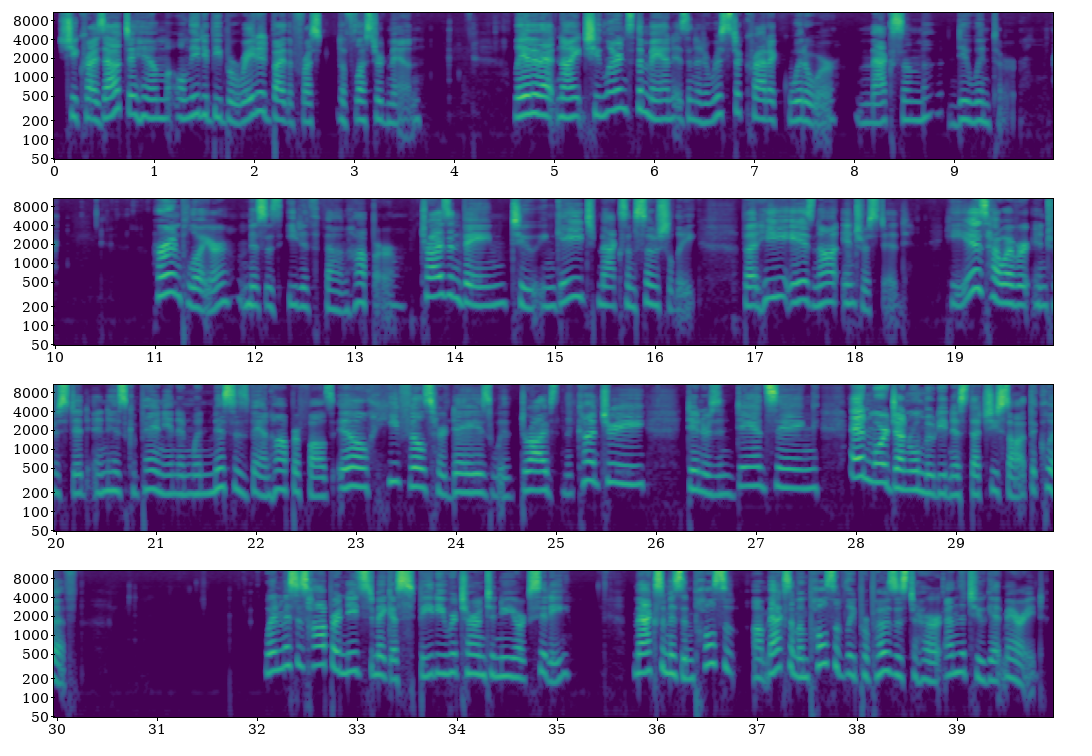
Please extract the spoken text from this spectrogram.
She cries out to him, only to be berated by the, frust- the flustered man. Later that night, she learns the man is an aristocratic widower, Maxim de Winter. Her employer, Mrs. Edith Van Hopper, tries in vain to engage Maxim socially, but he is not interested. He is, however, interested in his companion, and when Mrs. Van Hopper falls ill, he fills her days with drives in the country, dinners and dancing, and more general moodiness that she saw at the cliff. When Mrs. Hopper needs to make a speedy return to New York City, Maxim, is impulsive, uh, Maxim impulsively proposes to her, and the two get married.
